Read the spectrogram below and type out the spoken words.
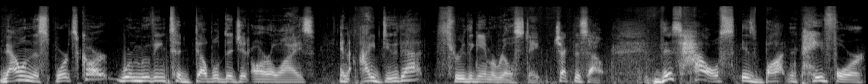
Now, in the sports car, we're moving to double digit ROIs And I do that through the game of real estate. Check this out. This house is bought and paid for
